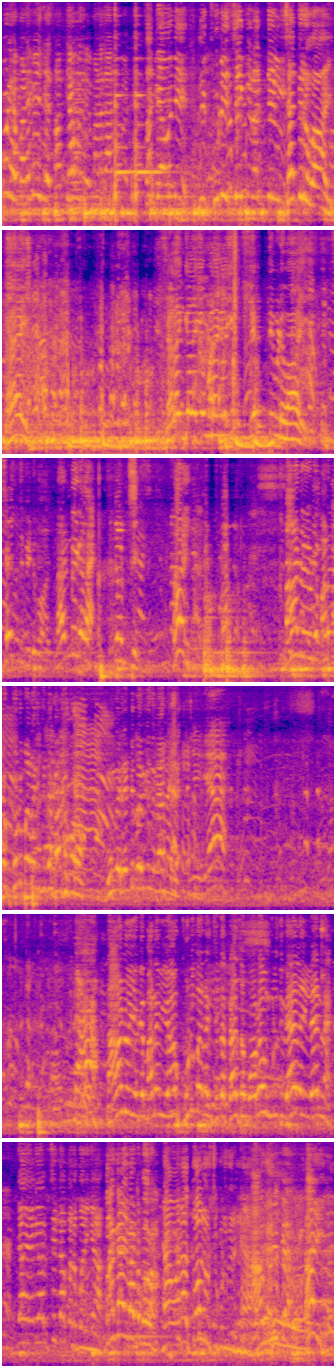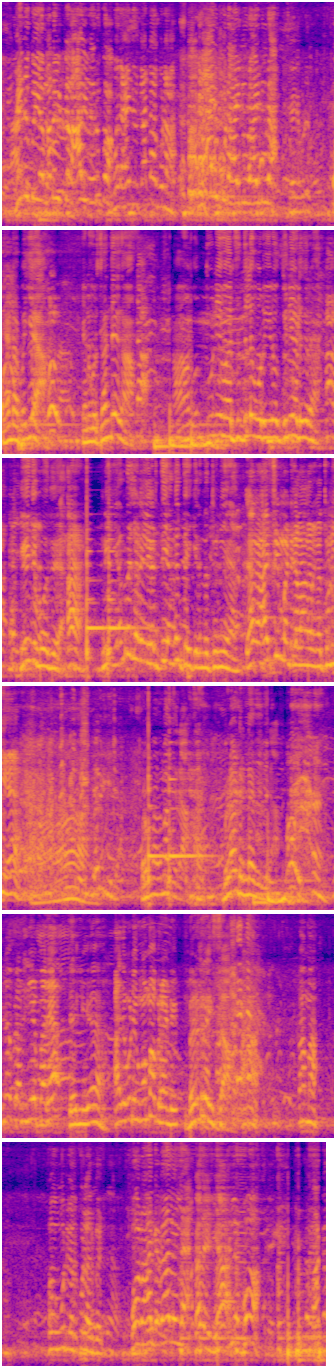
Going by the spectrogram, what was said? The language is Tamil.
உடைய மனைவி சத்யாவதி மனதான சத்யாவதி நீ குடி சீக்கிரத்தில் செத்துருவாய் ஏய். நிலங்களையும் மலைகளையும் சேர்த்து விடுவாய். சேர்த்து விடுவார் நன்மைகளை நானும் என்னுடைய மனைவி குடும்ப ரகசியத்தை பேச போறோம். உங்க ரெண்டு பேருக்கு இது வேலை இல்லை. நான், நானும் என்னுடைய மனைவியும் குடும்ப ரகசியத்தை பேச போறோம். உங்களுக்கு வேலை இல்லைன்னு. என்ன பண்ண போறீங்க? மகாய் வாட்ட போறோம். நான் வேணா தோல் உரிச்சு கொடுக்குறேன். என் மனைவிக்கு இருக்கும். ஒரு ஐநூறு கண்டா கூட. ஆயிரம் கூட ஐநூறு ஐநூறா. ஏண்டா பையா? எனக்கு ஒரு சந்தேகம். நானும் துணி வருஷத்துல ஒரு இருபது துணி எடுக்கிறேன். கீஞ்சு போகுது. நீ எந்த கடையில எடுத்து எங்க தைக்கிற இந்த துணியை? எங்க அரிசி மண்டியில வாங்குறேங்க துணியை. பிரமாதமா இருக்கிறா பிராண்ட் என்ன இது என்ன பிராண்ட் நீயே பாரு. தெரியலையா? அது கூட உங்க அம்மா பிராண்டு பெல் ரைஸா ஆமா. உங்க வீட்டுக்கார கூட இருப்பாரு போடா அங்க வேலை இல்ல. வேலை இல்லையா? இல்ல போ.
